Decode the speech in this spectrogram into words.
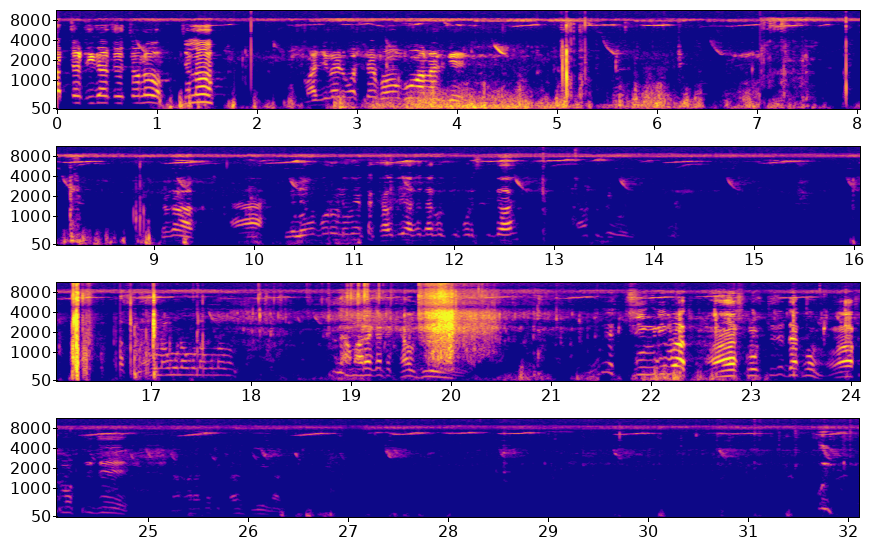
আচ্ছা ঠিক আছে চলো। চলো। মাঝি ভাই বসতে বউ বোয়া লাগবে কাকা। তুমি নেমে পড়ো নেমে একটা খাল দিয়ে আসো দেখো কি পরিস্থিতি হয়। নামো নামো নামো নামো নামো। আমার একটা খেয়াল দিয়ে চিংড়ি মাছ মাছ নড়তেছে দেখো মাছ নড়তেছে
